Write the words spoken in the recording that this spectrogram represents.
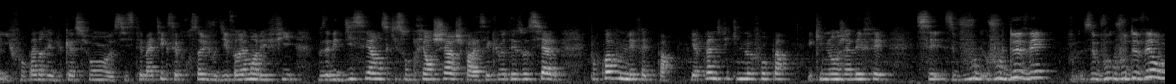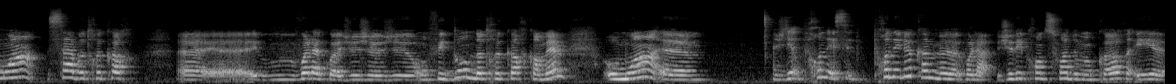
ils font pas de rééducation systématique. C'est pour ça que je vous dis vraiment les filles, vous avez 10 séances qui sont prises en charge par la sécurité sociale. Pourquoi vous ne les faites pas? Il y a plein de filles qui ne le font pas et qui ne l'ont jamais fait. Vous, vous devez, vous, devez au moins ça à votre corps. Euh, voilà quoi, on fait don de notre corps quand même, au moins... Euh, je prenez, prenez-le comme, euh, voilà, je vais prendre soin de mon corps et euh,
